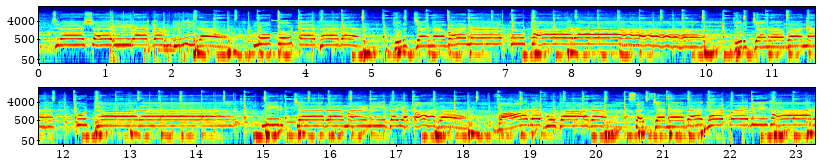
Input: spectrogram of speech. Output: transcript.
ವಜ್ರ ಶರೀರ ಗಂಭೀರ ಮುಕುಟಧರ ದುರ್ಜನವನ ಕುಠಾರ. ದುರ್ಜನವನ ಕುಠಾರ. ನಿರ್ಜರ ಮಣಿದಯಪಾರ ವಾರಬುಧಾರ ಸಜ್ಜನ ರಘ ಪರಿಹಾರ.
